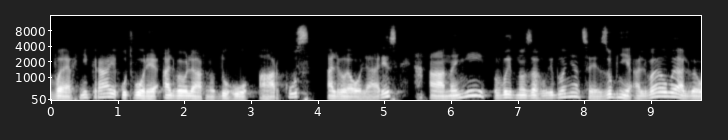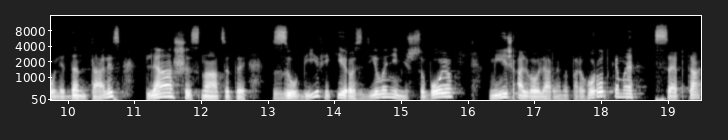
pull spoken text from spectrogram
Верхній край утворює альвеолярну дугу аркус альвеоляріс, а на ній видно заглиблення це зубні альвеоли, альвеолі денталіс для 16 зубів, які розділені між собою між альвеолярними перегородками септа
